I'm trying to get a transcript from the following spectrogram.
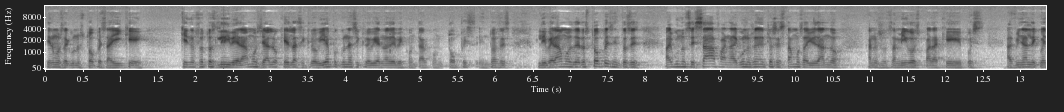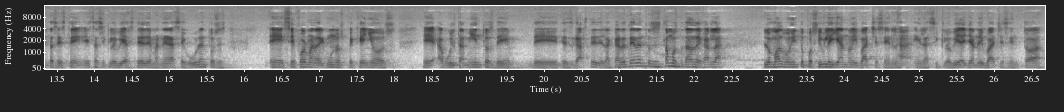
Tenemos algunos topes ahí que que nosotros liberamos ya lo que es la ciclovía, porque una ciclovía no debe contar con topes, entonces liberamos de los topes, entonces algunos se zafan, algunos, entonces estamos ayudando a nuestros amigos para que pues al final de cuentas este, esta ciclovía esté de manera segura, entonces eh, se forman algunos pequeños eh, abultamientos de, de, desgaste de la carretera, entonces estamos tratando de dejarla lo más bonito posible, ya no hay baches en la, en la ciclovía, ya no hay baches en toda,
